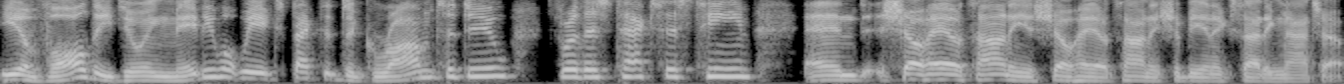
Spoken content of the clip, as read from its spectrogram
Eovaldi doing maybe what we expected DeGrom to do for this Texas team, and Shohei Ohtani is Shohei Ohtani should be an exciting matchup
